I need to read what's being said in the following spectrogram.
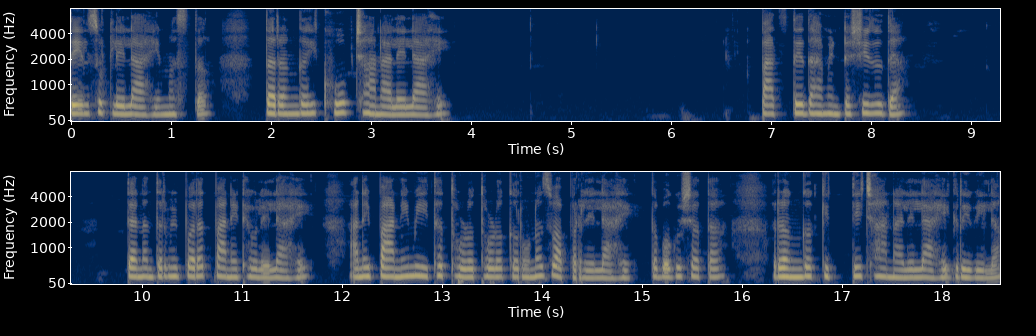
तेल सुटलेलं आहे मस्त. तरंगही खूप छान आलेला आहे. पाच ते दहा मिनटं शिजू द्या. त्यानंतर मी परत पाणी ठेवलेलं आहे आणि पाणी मी इथं थोडं थोडं करूनच वापरलेलं आहे. तर बघू शकता रंग किती छान आलेला आहे ग्रेव्हीला.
